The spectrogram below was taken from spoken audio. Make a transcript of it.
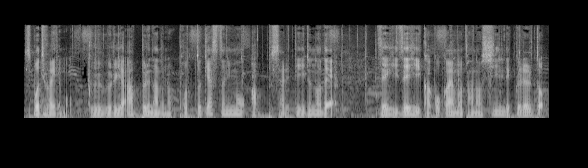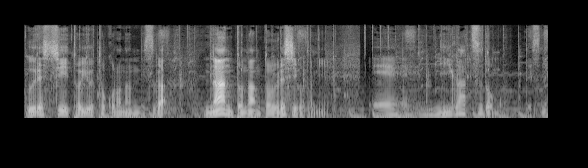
Spotify でも Google や Apple などのポッドキャストにもアップされているのでぜひぜひ過去回も楽しんでくれると嬉しいというところなんですがなんとなんと嬉しいことに、えー2月度もですね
